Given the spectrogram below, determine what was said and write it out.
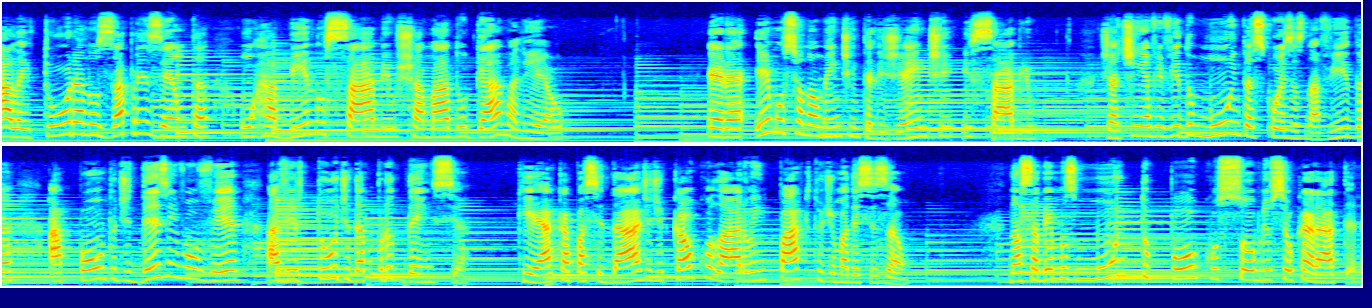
A leitura nos apresenta um rabino sábio chamado Gamaliel. Era emocionalmente inteligente e sábio. Já tinha vivido muitas coisas na vida a ponto de desenvolver a virtude da prudência que é a capacidade de calcular o impacto de uma decisão. Nós sabemos muito pouco sobre o seu caráter,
